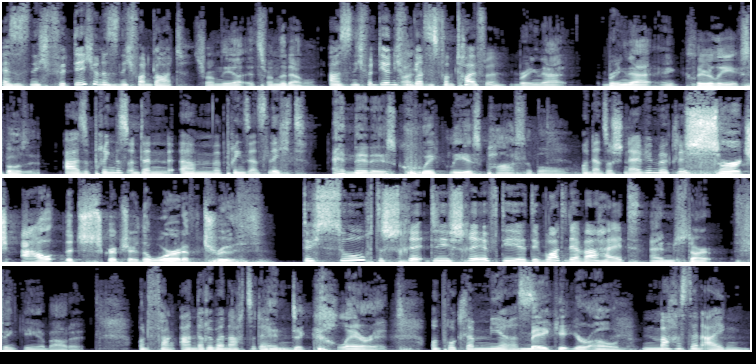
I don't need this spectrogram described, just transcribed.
Es ist nicht für dich und es ist nicht von Gott. It's from the it's from the devil. Also es ist nicht von dir und nicht von Right. Gott, es ist vom Teufel. Bring that bring that and clearly expose it. Also bring das und dann ähm, bring sie ans Licht. And then as quickly as possible Und dann so schnell wie möglich search out the scripture, the word of truth durchsuch Schri die Schrift, die, die Worte der Wahrheit and start thinking about it und fang an, darüber nachzudenken. and declare it. Und proklamiere es. Make it your own. Mach es dein eigen.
